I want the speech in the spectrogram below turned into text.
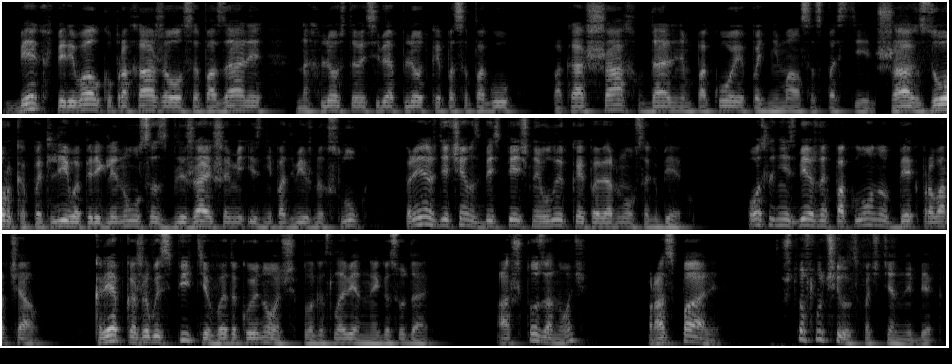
Бег в перевалку прохаживался по зале, нахлестывая себя плеткой по сапогу, пока шах в дальнем покое поднимался с постели. Шах зорко, пытливо переглянулся с ближайшими из неподвижных слуг, прежде чем с беспечной улыбкой повернулся к Беку. После неизбежных поклонов Бек проворчал. Крепко же вы спите в такую ночь, благословенный государь. А что за ночь? Проспали. Что случилось, почтенный бег?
